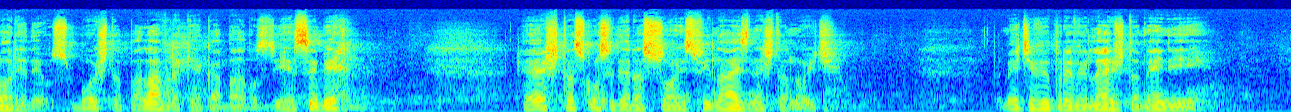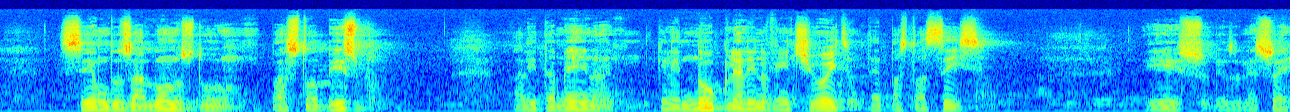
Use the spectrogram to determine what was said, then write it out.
Glória a Deus. Boa esta palavra que acabamos de receber. Estas considerações finais nesta noite. Também tive o privilégio também de ser um dos alunos do pastor bispo, ali também naquele núcleo ali no 28, até pastor 6. Isso, Deus abençoe.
